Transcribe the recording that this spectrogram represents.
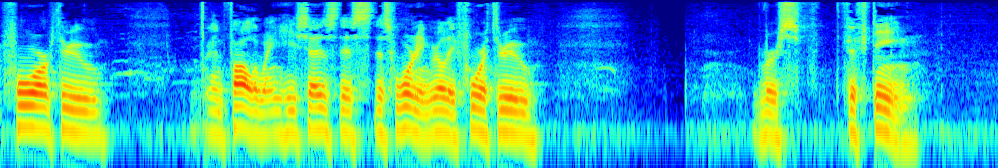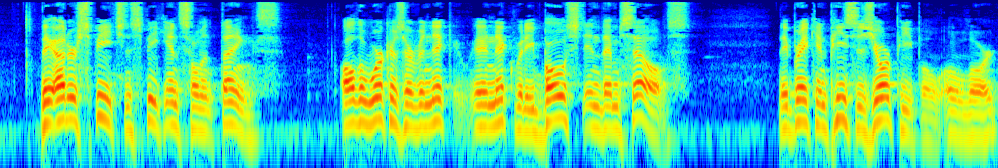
4 through and following, he says this, this warning, really 4 through verse 15. They utter speech and speak insolent things. All the workers of iniquity boast in themselves. They break in pieces your people, O Lord,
